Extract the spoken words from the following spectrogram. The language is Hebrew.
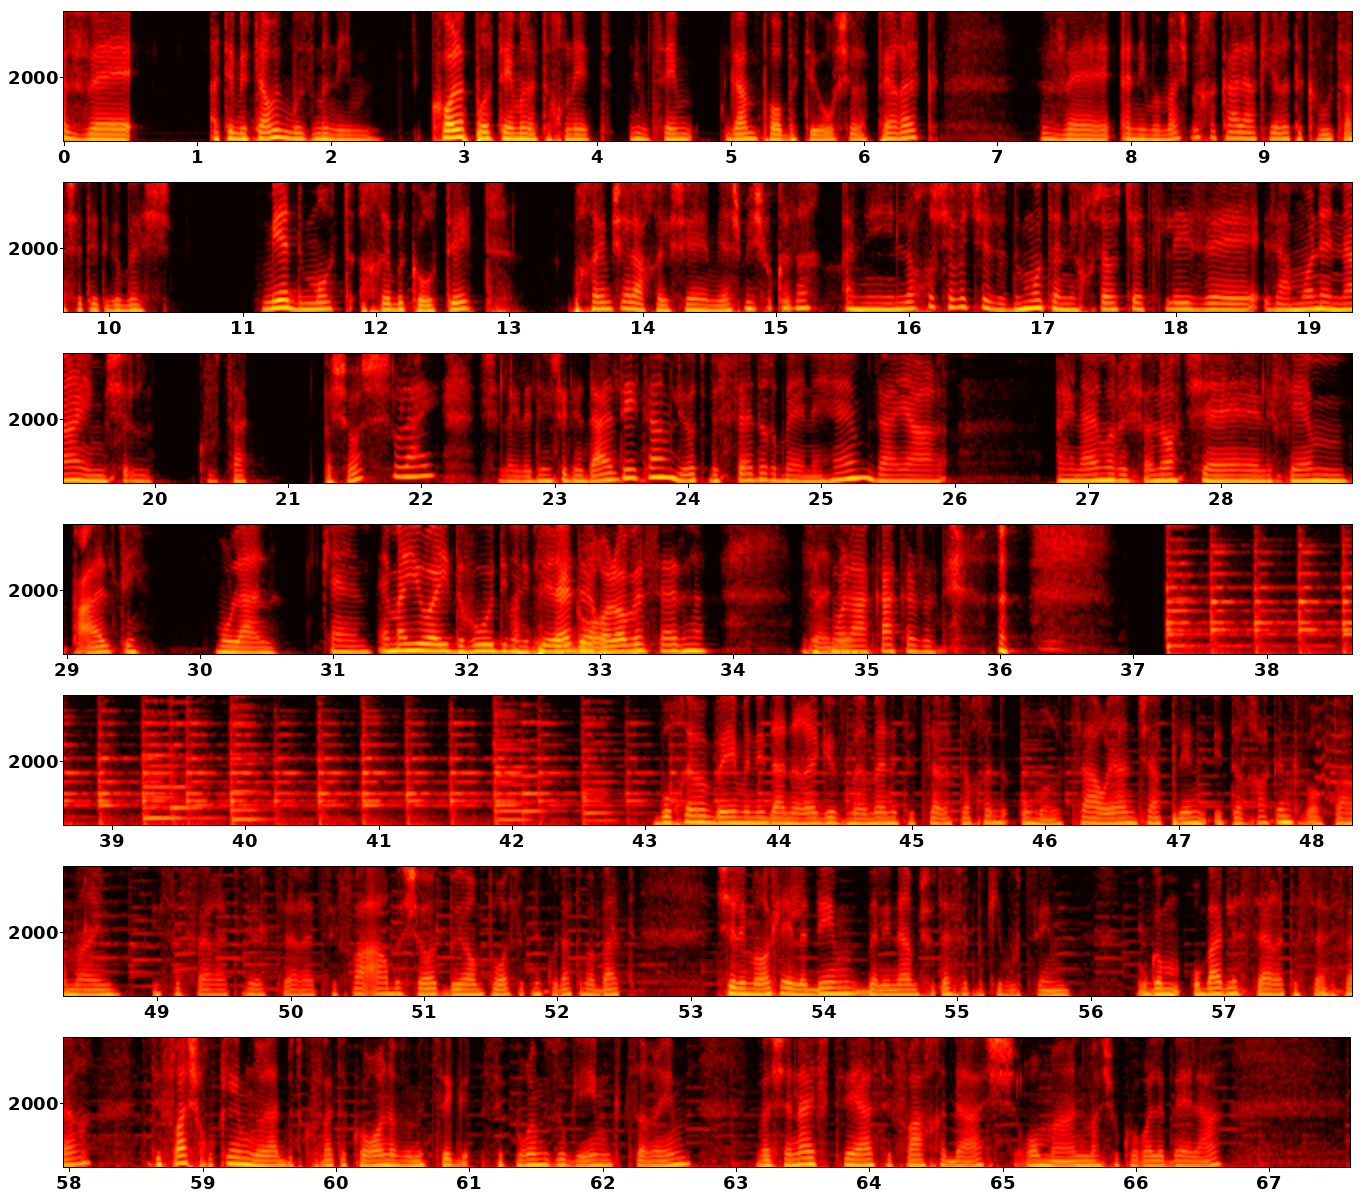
ואתם יותר ממוזמנים. כל הפרטים על התוכנית נמצאים גם פה בתיאור של הפרק, ואני ממש מחכה להכיר את הקבוצה שתתגבש. מי הדמות הכי ביקורתית בחיים שלך אישיים? יש מישהו כזה? אני לא חושבת שזה דמות, אני חושבת שאצלי זה, זה המון עיניים של קבוצת פשוש אולי, של הילדים שגדלתי איתם, להיות בסדר בעיניהם. זה היה העיניים הראשונות שלפיהם פעלתי. מולן. כן. הם היו ההדהוד אם אני בסדר או לא בסדר. זה כמו להקה כזאת. ברוכים הבאים, אני דנה רגב, מאמנת יוצרת תוכן ומרצה. אוריאן צ'פלין התארחה כאן כבר פעמיים. היא סופרת ויוצרת, ספרה ארבע שעות ביום, פורסת נקודת המבט של אמהות לילדים בלינה המשותפת בקיבוצים. הוא גם עובד לסרט הספר. ספרה שחוקים נולד בתקופת הקורונה ומציג סיפורים זוגיים קצרים, והשנה הפציעה ספרה החדש, רומן, משהו קורה לבלה,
